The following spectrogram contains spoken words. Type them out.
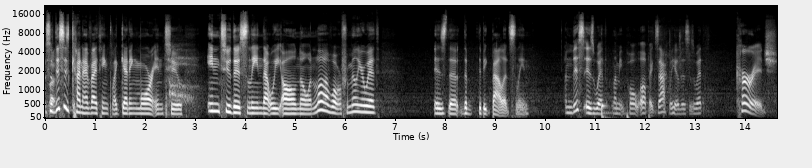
So But- this is kind of, I think, like getting more into into the Celine that we all know and love, what we're familiar with, is the the the big ballad Celine, and this is with. Let me pull up exactly who this is with. Courage.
